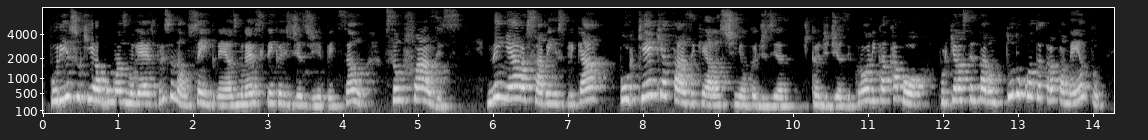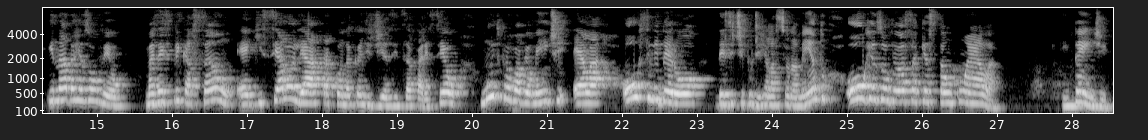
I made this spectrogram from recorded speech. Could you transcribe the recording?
Por isso que algumas mulheres, por isso não, sempre, né, as mulheres que têm candidíase de repetição são fases. Nem elas sabem explicar por que, que a fase que elas tinham candidíase, candidíase crônica acabou. Porque elas tentaram tudo quanto é tratamento e nada resolveu. Mas a explicação é que se ela olhar para quando a candidíase desapareceu, muito provavelmente ela ou se liberou desse tipo de relacionamento ou resolveu essa questão com ela. Entende?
